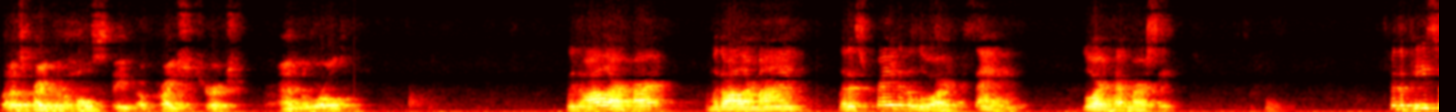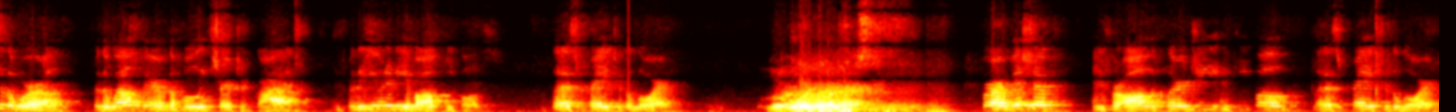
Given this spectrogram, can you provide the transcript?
Let us pray for the whole state of Christ Church and the world. With all our heart and with all our mind, let us pray to the Lord, saying, Lord, have mercy. For the peace of the world, for the welfare of the holy church of God, and for the unity of all peoples, let us pray to the Lord. Lord, have mercy. For our bishop and for all the clergy and people, let us pray to the Lord.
